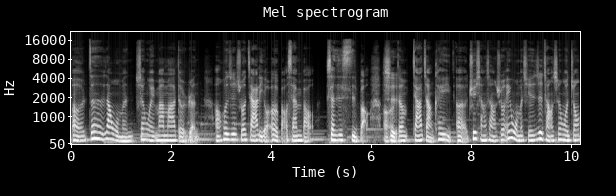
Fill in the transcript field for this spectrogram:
呃，真的让我们身为妈妈的人啊，或者是说家里有二宝、三宝甚至四宝是的家长，可以呃去想想说，哎，我们其实日常生活中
